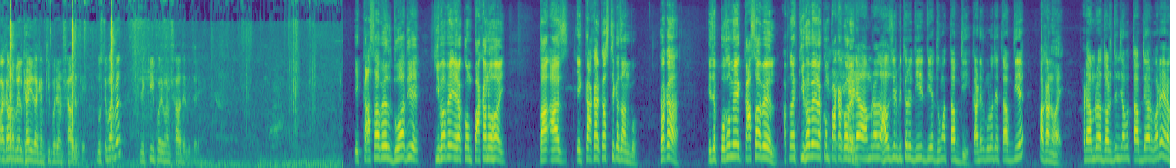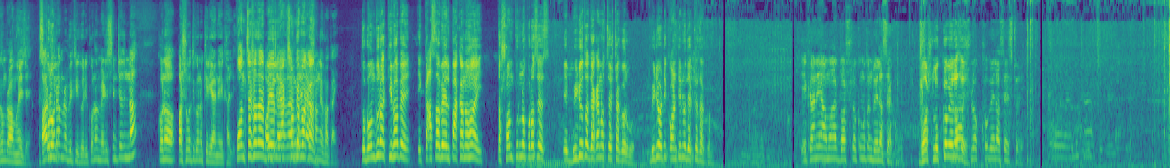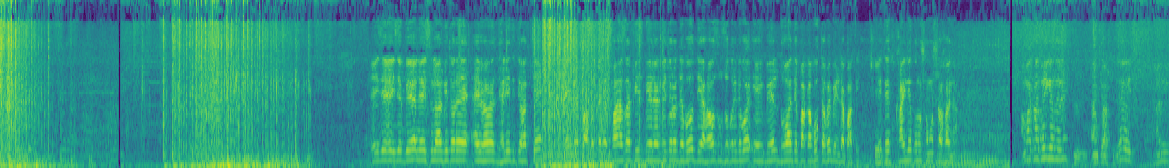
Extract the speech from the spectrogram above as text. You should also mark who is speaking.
Speaker 1: পাকানো বেল খাই দেখেন কি পরিমাণ স্বাদ আছে বুঝতে পারবেন যে কি পরিমাণ স্বাদের ভিতরে।
Speaker 2: এই কাঁচা বেল দোয়া দিয়ে কীভাবে এরকম পাকানো হয় তা আজ এই কাকার কাছ থেকে জানব। কাকা এই যে প্রথমে কাঁচা বেল আপনারা কীভাবে এরকম পাকা করেন?
Speaker 1: এটা আমরা হাউসের ভিতরে দিয়ে দিয়ে ধোঁয়ার তাপ দিই। কাঠের গুঁড়োতে তাপ দিয়ে পাকানো হয়। এটা আমরা দশ দিন যাবত তাপ দেওয়ার পরে এরকম রং হয়ে যায়।
Speaker 2: আচ্ছা,
Speaker 1: আমরা বিক্রি করি। কোনো মেডিসিন না কোনো পার্শ্ববর্তী কোনো ক্রিয়া নেই খালি।
Speaker 2: পঞ্চাশ হাজার বেল একসঙ্গে পাকান?
Speaker 1: একসঙ্গে পাকাই।
Speaker 2: তো বন্ধুরা কীভাবে এই কাঁচা বেল পাকানো হয় তা সম্পূর্ণ প্রসেস এই ভিডিওতে দেখানোর চেষ্টা করব। ভিডিওটি কন্টিনিউ দেখতে থাকুন।
Speaker 1: এখানে আমার দশ লক্ষ মতন বেল আছে এখন।
Speaker 2: দশ লক্ষ বেল আছে?
Speaker 1: দশ লক্ষ বেল আছে স্টোরে
Speaker 3: এই যে এই যে বেল এই চুলার ভিতরে এইভাবে ঢেলিয়ে দিতে হচ্ছে। এই যে পাঁচশো থেকে ছয় হাজার পিস বেলের ভিতরে দেবো দিয়ে হাউস উঁচু করে দেবো এই বেল ধোয়া দিয়ে পাকাবো তবে বেলটা পাকে। এতে খাইলে কোনো সমস্যা হয় না। আমার কাজ হয়ে গেছে আমি তো আসছি ওই আমি।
